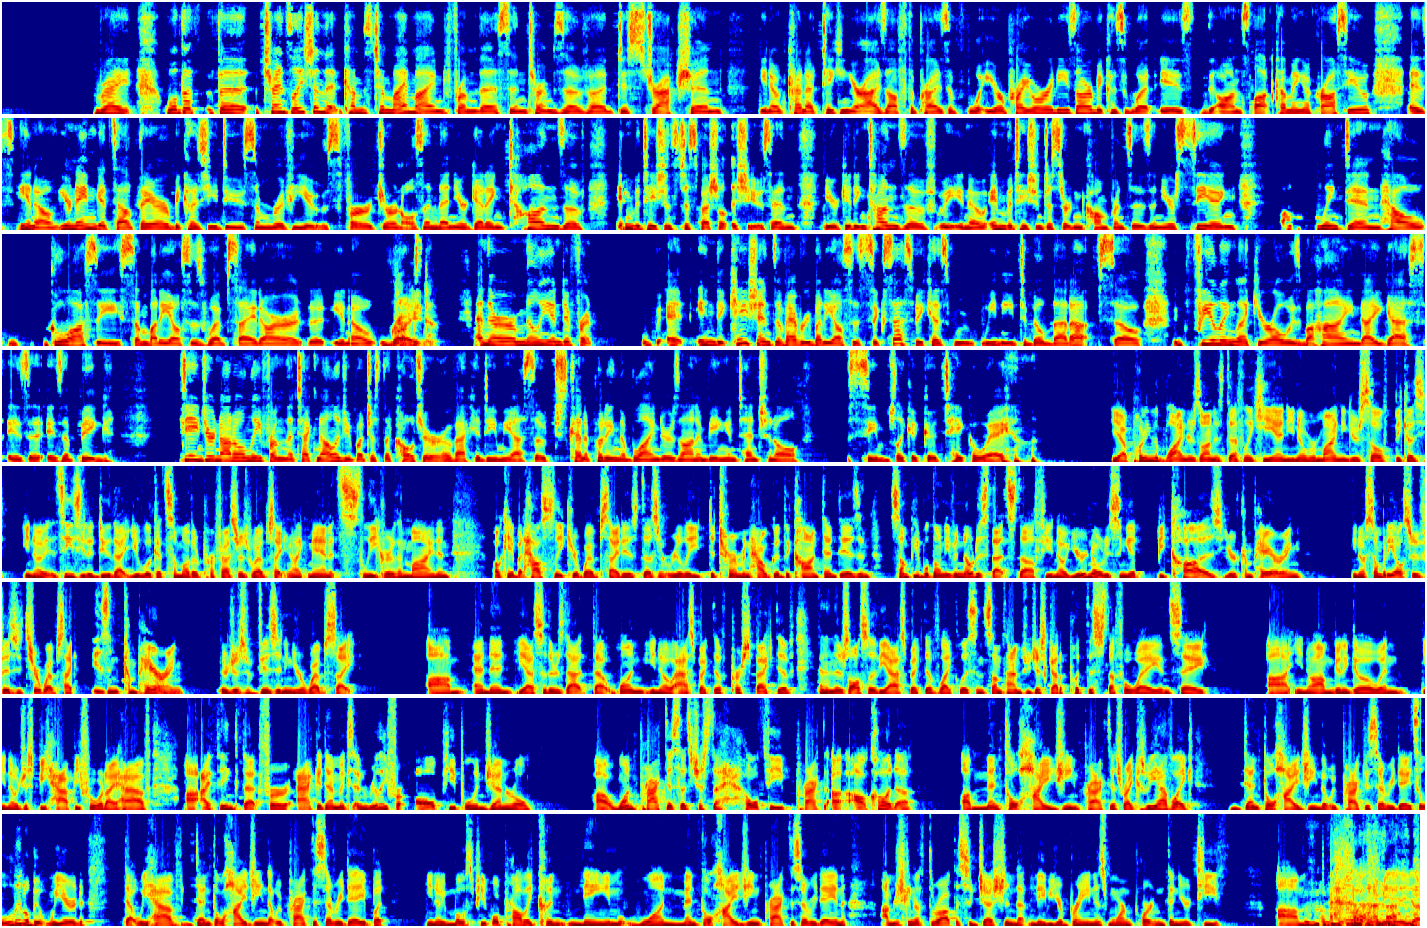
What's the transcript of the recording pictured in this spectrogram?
Right. Well, the the translation that comes to my mind from this in terms of a distraction you know, kind of taking your eyes off the prize of what your priorities are because what is the onslaught coming across you is, you know, your name gets out there because you do some reviews for journals and then you're getting tons of invitations to special issues and you're getting tons of, you know, invitation to certain conferences and you're seeing on LinkedIn how glossy somebody else's website are, you know, right. And there are a million different indications of everybody else's success because we, we need to build that up. So feeling like you're always behind, I guess, is a, is a big danger, not only from the technology, but just the culture of academia. So just kind of putting the blinders on and being intentional seems like a good takeaway. yeah, putting the blinders on is definitely key. And, you know, reminding yourself because, you know, it's easy to do that. You look at some other professor's website and you're like, man, it's sleeker than mine. And okay, but how sleek your website is doesn't really determine how good the content is. And some people don't even notice that stuff. You know, you're noticing it because you're comparing. You know, somebody else who visits your website isn't comparing. They're just visiting your website. Um, and then, yeah, so there's that, that one, you know, aspect of perspective. And then there's also the aspect of like, listen, sometimes we just got to put this stuff away and say, uh, you know, I'm going to go and, you know, just be happy for what I have. Uh, I think that for academics and really for all people in general, uh, one practice that's just a healthy practice, uh, I'll call it a, a mental hygiene practice, right? Because we have like dental hygiene that we practice every day. It's a little bit weird that we have dental hygiene that we practice every day, but you know, most people probably couldn't name one mental hygiene practice every day. And I'm just going to throw out the suggestion that maybe your brain is more important than your teeth. Um, but, I mean,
